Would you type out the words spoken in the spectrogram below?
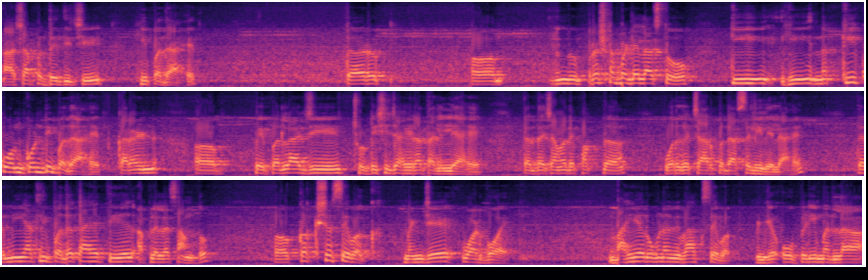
अशा पद्धतीची ही पदं आहेत. तर प्रश्न पडलेला असतो की ही नक्की कोणकोणती पदं आहेत? कारण पेपरला जी छोटीशी जाहिरात आलेली आहे तर त्याच्यामध्ये फक्त वर्ग चार पदं असं लिहिलेलं आहे. तर मी यातली पदं काय आहेत ती आपल्याला सांगतो. कक्षसेवक म्हणजे वॉडबॉय बाह्य रुग्ण विभाग सेवक म्हणजे ओ पी डीमधला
